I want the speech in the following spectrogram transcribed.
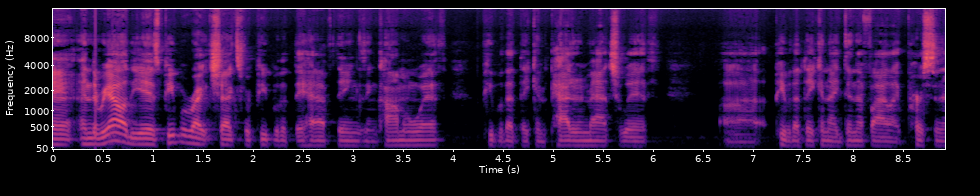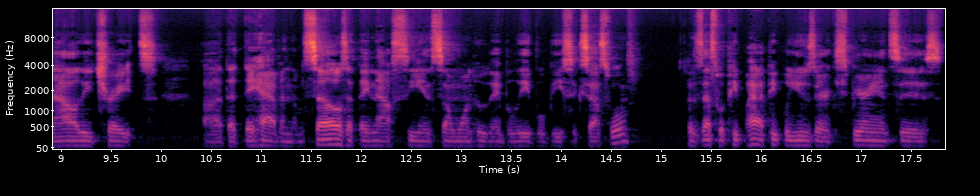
And, and the reality is, people write checks for people that they have things in common with, people that they can pattern match with, uh, people that they can identify like personality traits uh, that they have in themselves that they now see in someone who they believe will be successful. Because that's what people have. People use their experiences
